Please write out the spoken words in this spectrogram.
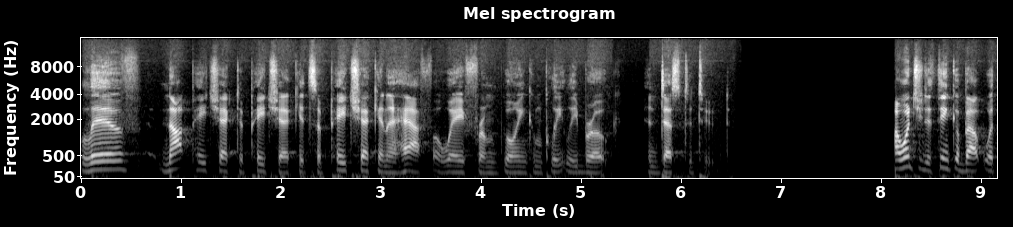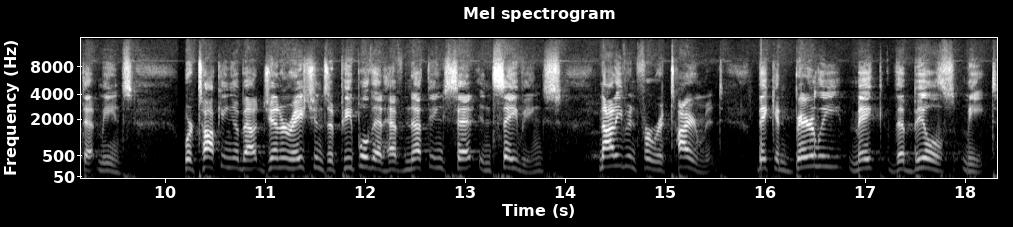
live not paycheck to paycheck, it's a paycheck and a half away from going completely broke and destitute. I want you to think about what that means. We're talking about generations of people that have nothing set in savings, not even for retirement. They can barely make the bills meet.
